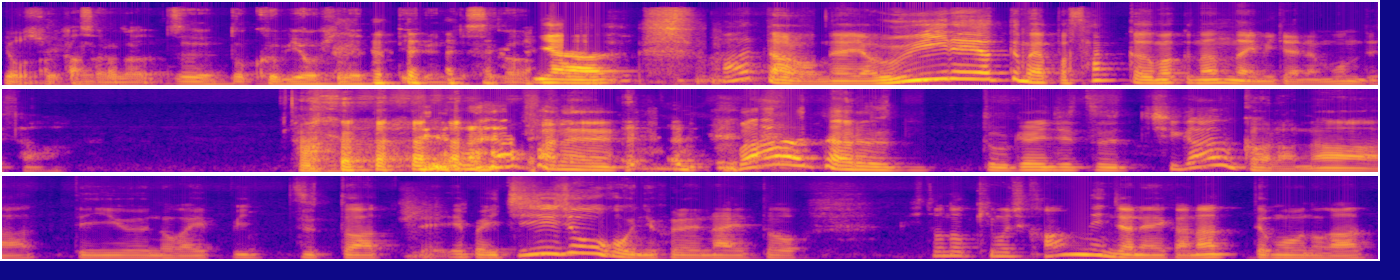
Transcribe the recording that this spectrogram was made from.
ようなさん。がずっと首をひねっているんですが い。や、なんだろうね。いや、ウイイレやってもやっぱサッカー上手くなんないみたいなもんでさ。い ややっぱね、バーチャルと現実違うからなっていうのがずっとあって、やっぱ一時情報に触れないと人の気持ち変わんねえんじゃないかなって思うのがあっ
